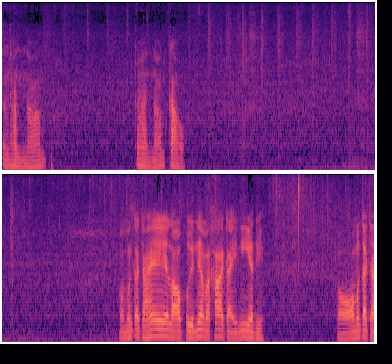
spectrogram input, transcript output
กันหันน้ำกระหันน้ำเก่าอ๋อมันก็จะให้เราเอาปืนเนี่ยมาฆ่าไก่นี่อะดิ อ๋อ มันก็จะ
